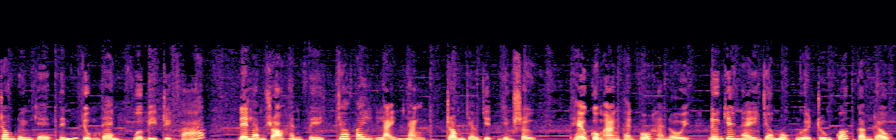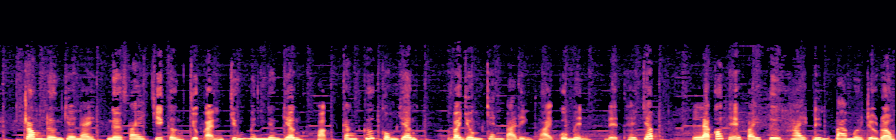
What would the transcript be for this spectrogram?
trong đường dây tín dụng đen vừa bị triệt phá để làm rõ hành vi cho vay lãi nặng trong giao dịch dân sự. Theo Công an thành phố Hà Nội, đường dây này do một người Trung Quốc cầm đầu. Trong đường dây này, người vay chỉ cần chụp ảnh chứng minh nhân dân hoặc căn cước công dân và dùng danh bạ điện thoại của mình để thế chấp là có thể vay từ 2 đến 30 triệu đồng.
